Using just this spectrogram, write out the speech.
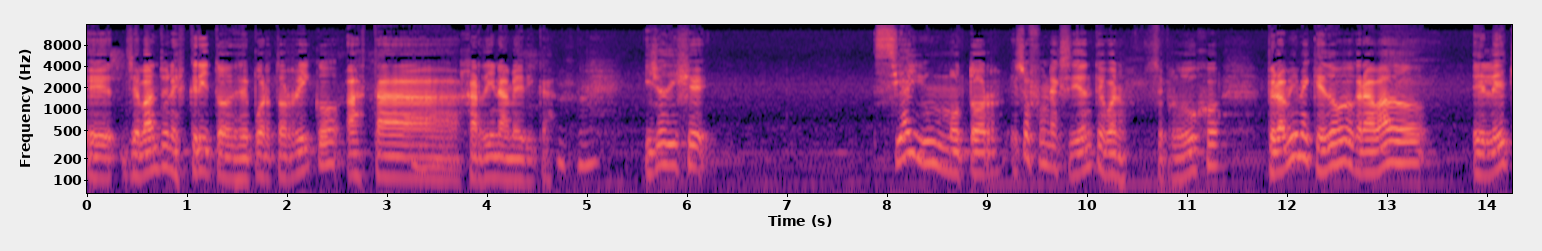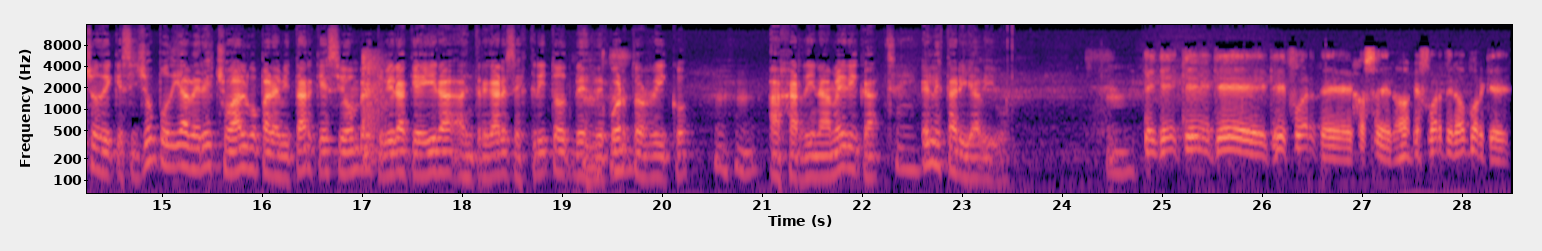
eh, llevando un escrito desde Puerto Rico hasta Jardín América. Y yo dije, si hay un motor, eso fue un accidente, bueno, se produjo, pero a mí me quedó grabado el hecho de que si yo podía haber hecho algo para evitar que ese hombre tuviera que ir a, entregar ese escrito desde Puerto Rico a Jardín América, él estaría vivo. Qué, qué, qué, qué, fuerte, José, ¿no? Qué fuerte, ¿no? Porque,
